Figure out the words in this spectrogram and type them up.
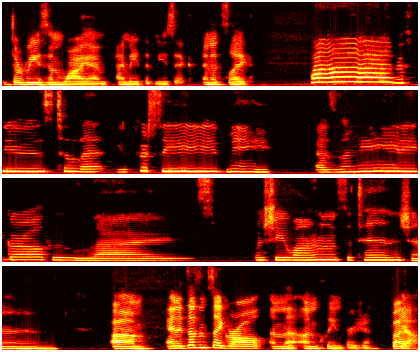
the reason why I, I made the music. And it's like i refuse to let you perceive me as the needy girl who lies when she wants attention um and it doesn't say girl in the unclean version but Yeah.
